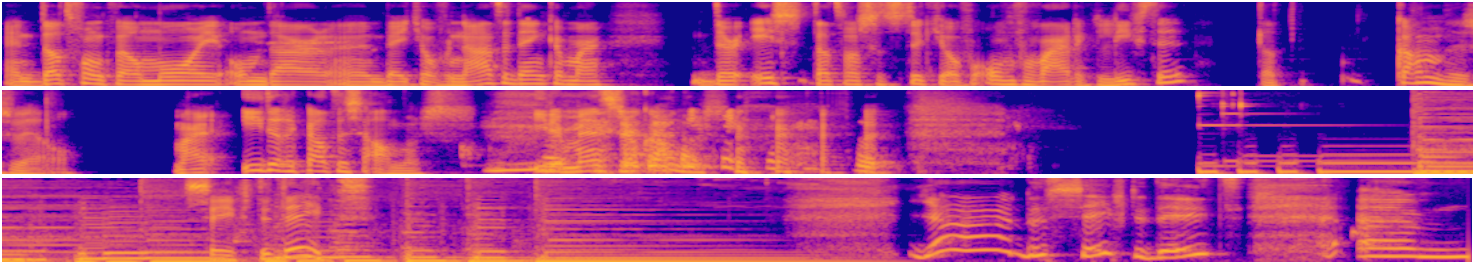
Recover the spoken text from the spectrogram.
En dat vond ik wel mooi om daar eh, een beetje over na te denken, maar er is, dat was het stukje over onvoorwaardelijke liefde, dat kan dus wel. Maar iedere kat is anders. Ieder mens is ook anders. Save the date. Ja, de save the date. Ehm,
